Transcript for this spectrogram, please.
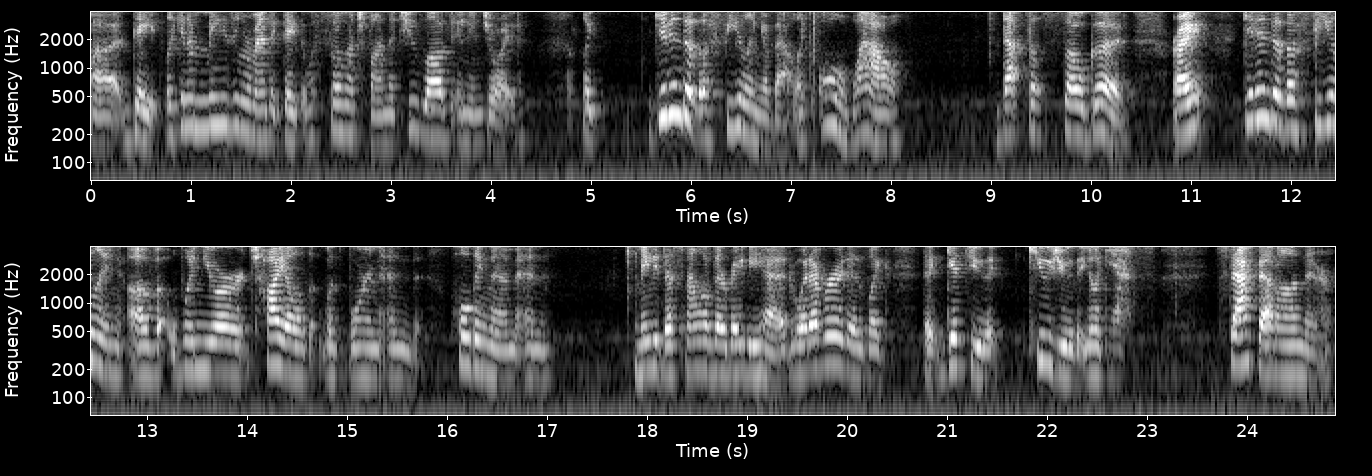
uh, date like an amazing romantic date that was so much fun that you loved and enjoyed like get into the feeling of that like oh wow that feels so good right get into the feeling of when your child was born and holding them and maybe the smell of their baby head, whatever it is, like that gets you, that cues you, that you're like, yes, stack that on there.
